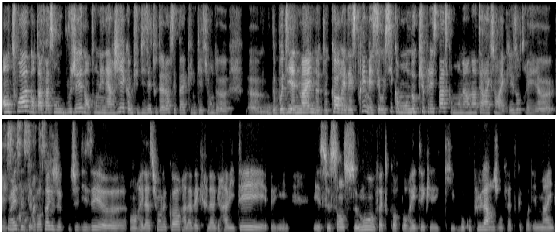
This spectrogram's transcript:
en toi, dans ta façon de bouger, dans ton énergie. Et comme tu disais tout à l'heure, c'est pas qu'une question de, euh, de body and mind, de corps et d'esprit, mais c'est aussi comment on occupe l'espace, comment on est en interaction avec les autres. Et, et c'est pour ça que je, je disais en relation le corps avec la gravité et, et ce sens, ce mot en fait, corporate, qui, qui, est beaucoup plus large en fait que body and mind.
